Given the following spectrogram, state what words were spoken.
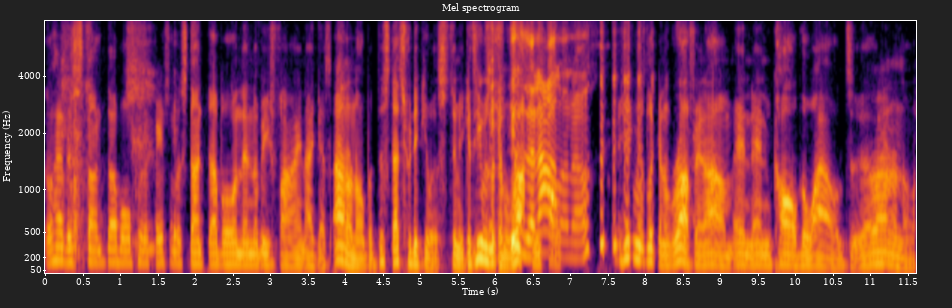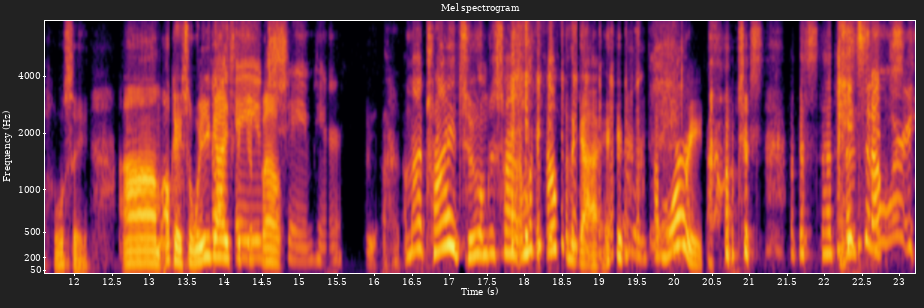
they'll have his stunt double, put a face on the stunt double, and then they'll be fine. I guess I don't know, but this that's ridiculous to me because he was looking rough. said, I don't know. he was looking rough and um and and Call of the Wilds. I don't know. We'll see. Um. Okay. So do you No guys think about? shame here. I'm not trying to. I'm just trying. I'm looking out for the guy. I'm worried. I'm just. That's that. He that said, "I'm worried.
